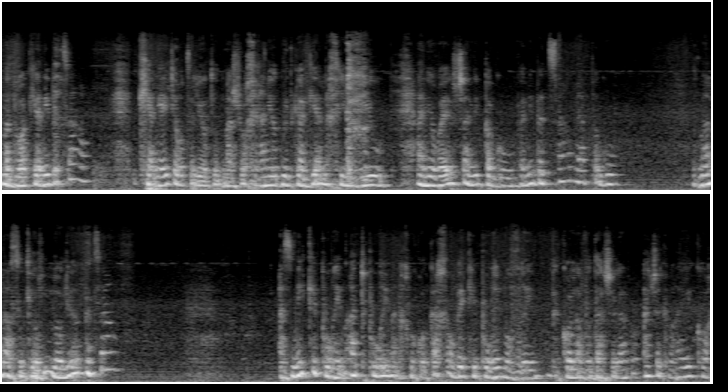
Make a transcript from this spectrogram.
מדוע? כי אני בצער. כי אני הייתי רוצה להיות עוד משהו אחר, אני עוד מתגעגע לחיוביות. אני רואה שאני פגום, ואני בצער מהפגום. אז מה לעשות, לא, לא להיות בצער? אז מכיפורים עד פורים, אנחנו כל כך הרבה כיפורים עוברים בכל העבודה שלנו, עד שכבר אין לי כוח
